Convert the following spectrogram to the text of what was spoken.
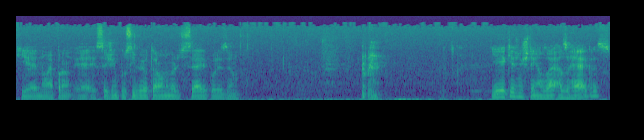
que é, não é para é, seja impossível alterar o número de série, por exemplo. E aqui a gente tem as, as regras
